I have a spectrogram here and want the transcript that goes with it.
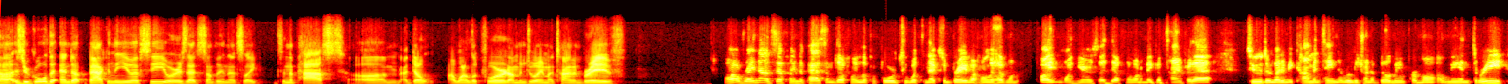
Uh, is your goal to end up back in the UFC, or is that something that's like it's in the past? Um, I don't. I want to look forward. I'm enjoying my time in Brave. Oh, right now it's definitely in the past. I'm definitely looking forward to what's next in Brave. I've only had one fight in one year, so I definitely want to make up time for that. Two, they're letting me commentate. They're really trying to build me and promote me. And three,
